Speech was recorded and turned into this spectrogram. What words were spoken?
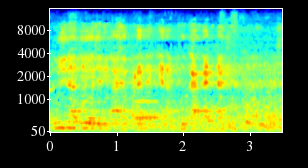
ગુજરાતીઓ જેની વાહે પડે ને એના ભૂકા કાઢી નાખે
